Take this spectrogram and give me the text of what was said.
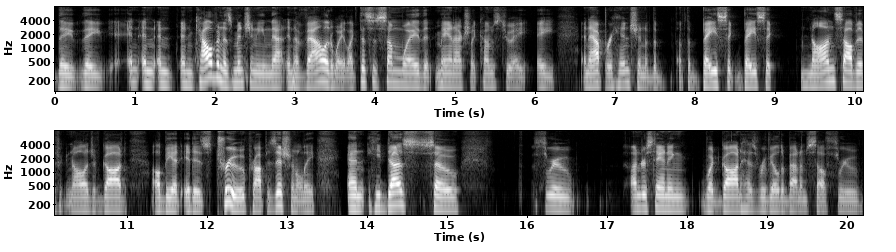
they they and and and, and Calvin is mentioning that in a valid way. Like this is some way that man actually comes to a a an apprehension of the of the basic basic non salvific knowledge of God, albeit it is true propositionally. And he does so through understanding what God has revealed about himself through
